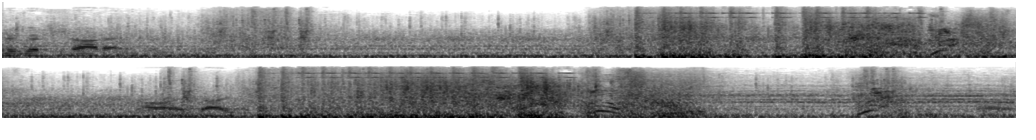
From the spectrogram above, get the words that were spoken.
Get a good shot at him. Oh, I dodged. Oh,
